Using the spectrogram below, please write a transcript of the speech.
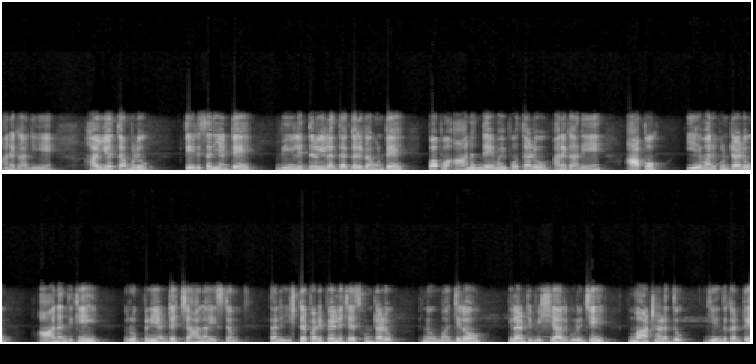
అనగానే అయ్యో తమ్ముడు తెలుసని అంటే వీళ్ళిద్దరూ ఇలా దగ్గరగా ఉంటే పాపం ఆనంద్ ఏమైపోతాడు అనగానే ఆపో ఏమనుకుంటాడు? ఆనంద్కి రుక్మిణి అంటే చాలా ఇష్టం. తను ఇష్టపడి పెళ్ళి చేసుకుంటాడు. నువ్వు మధ్యలో ఇలాంటి విషయాల గురించి మాట్లాడద్దు. ఎందుకంటే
